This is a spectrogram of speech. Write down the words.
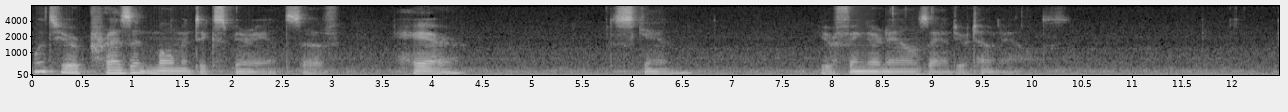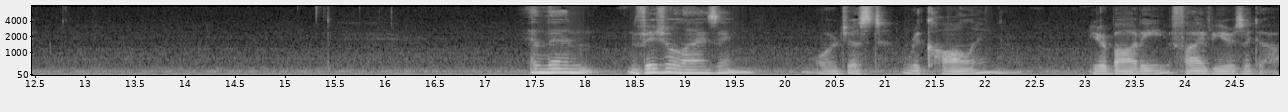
What's your present moment experience of hair, skin, your fingernails and your toenails. And then visualizing or just recalling your body five years ago.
